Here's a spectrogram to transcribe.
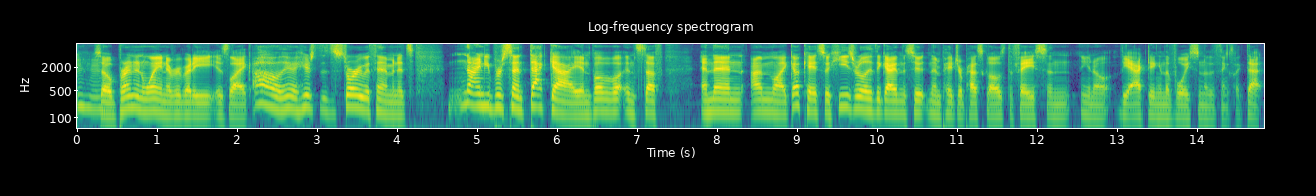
Mm-hmm. So Brendan Wayne, everybody is like, oh yeah, here's the the story with him, and it's ninety percent that guy, and blah blah blah and stuff. And then I'm like, okay, so he's really the guy in the suit, and then Pedro Pascal is the face, and you know the acting and the voice and other things like that.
